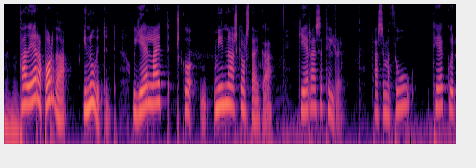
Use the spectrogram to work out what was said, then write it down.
Mhm. það er að borða í núvitund og ég læt sko mína skjólstæðinga gera þessa tilraun. Þar sem að þú tekur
